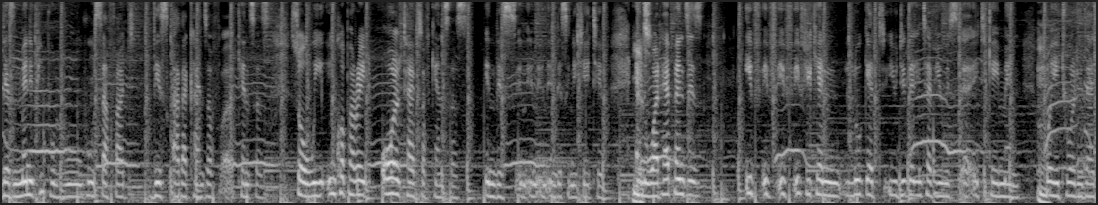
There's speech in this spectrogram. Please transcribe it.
there's many people who, who suffered these other kinds of uh, cancers. So we incorporate all types of cancers in this in, in, in- this initiative. Yes. And what happens is if, if, if, if you can look at you did the interview with uh, ATK Men Mm. where he told you that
